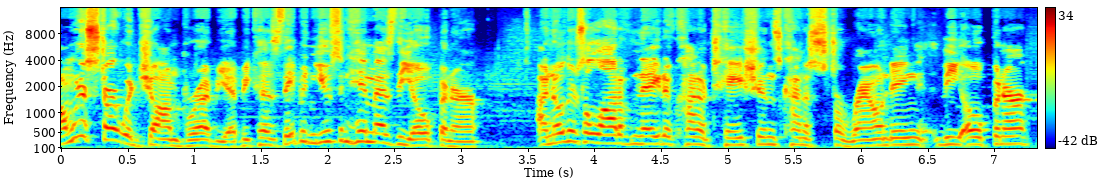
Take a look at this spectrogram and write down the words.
I'm going to start with John Brebbia because they've been using him as the opener. I know there's a lot of negative connotations kind of surrounding the opener.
